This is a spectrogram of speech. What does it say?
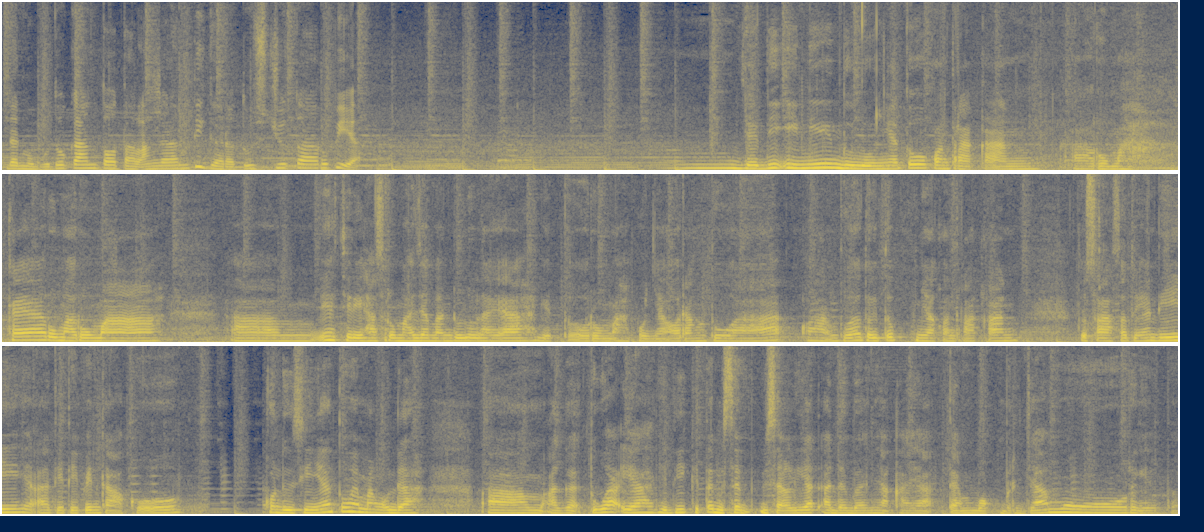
dan membutuhkan total anggaran 300 juta rupiah. Hmm, jadi ini dulunya tuh kontrakan uh, rumah, kayak rumah-rumah um, ya ciri khas rumah zaman dulu lah ya gitu. Rumah punya orang tua, orang tua tuh itu punya kontrakan. Terus salah satunya dititipin ke aku. Kondisinya tuh memang udah um, agak tua ya, jadi kita bisa bisa lihat ada banyak kayak tembok berjamur gitu.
